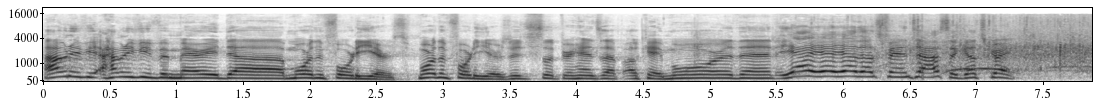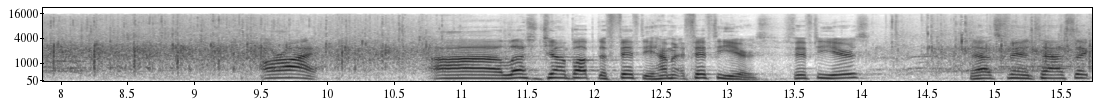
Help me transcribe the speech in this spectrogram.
how many of you, how many of you have been married uh, more than 40 years? More than 40 years. Would you slip your hands up? Okay, more than, yeah, yeah, yeah, that's fantastic. That's great. All right. Uh, let's jump up to 50. How many? 50 years. 50 years? That's fantastic.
